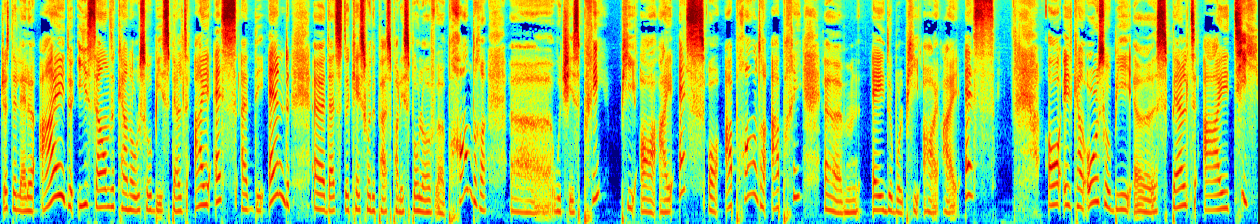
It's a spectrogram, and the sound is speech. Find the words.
just the letter I. The E sound can also be spelled IS at the end. Uh, that's the case for the past participle of uh, prendre, which is pris. P-R-I-S or apprendre, appris, um, A-P-P-R-I-S or it can also be uh, spelled it.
